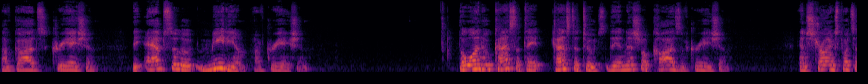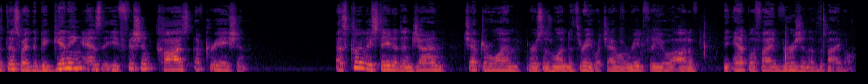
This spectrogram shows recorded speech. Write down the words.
of God's creation, the absolute medium of creation the one who constitutes the initial cause of creation. And Strong's puts it this way the beginning as the efficient cause of creation. As clearly stated in John chapter 1, verses 1 to 3, which I will read for you out of the Amplified Version of the Bible.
